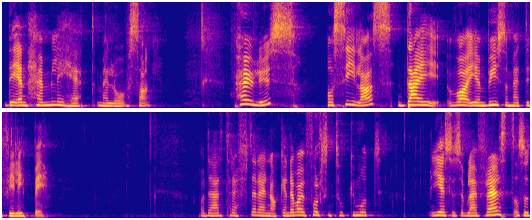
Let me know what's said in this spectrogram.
Det er en hemmelighet med lovsang. Paulus og Silas de var i en by som heter Filippi. Og Der trefte de noen. Det var jo folk som tok imot Jesus og ble frelst. Og så,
